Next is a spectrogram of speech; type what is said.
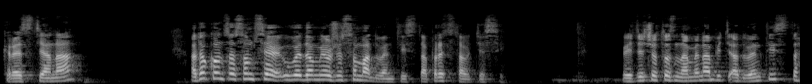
kresťana, a dokonca som si aj uvedomil, že som adventista. Predstavte si. Viete, čo to znamená byť adventista?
